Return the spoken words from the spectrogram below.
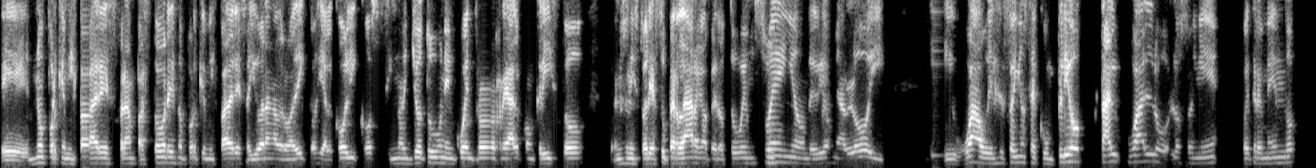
eh, no porque mis padres fueran pastores, no porque mis padres ayudaran a drogadictos y alcohólicos, sino yo tuve un encuentro real con Cristo. Bueno, es una historia súper larga, pero tuve un sueño donde Dios me habló y, y wow, ese sueño se cumplió tal cual lo, lo soñé, fue tremendo.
